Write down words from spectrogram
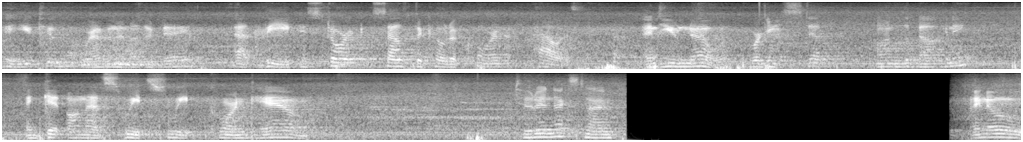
Hey YouTube, we're having another day at the historic South Dakota Corn Palace. And you know we're gonna step onto the balcony and get on that sweet, sweet corn cam. Tune in next time. I know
